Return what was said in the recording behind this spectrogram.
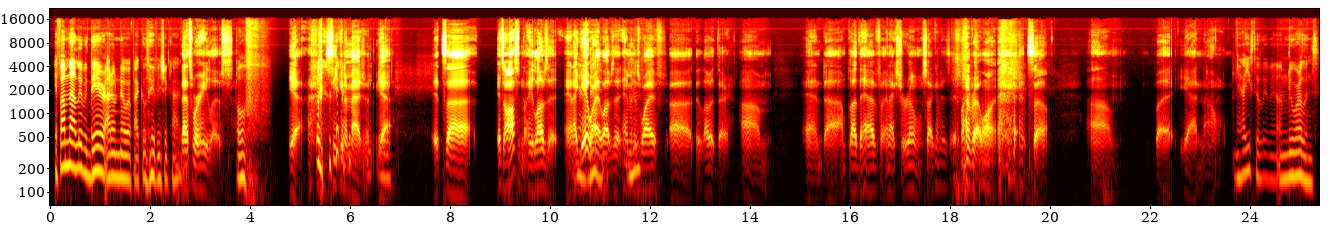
If I'm not living there, I don't know if I could live in Chicago. That's where he lives. oh, Yeah, so you can imagine. Yeah, Yeah. it's uh, it's awesome though. He loves it, and I Yeah, get why he loves it. Him and his Mhm. wife, uh, they love it there. Um, and uh, I'm glad they have an extra room so I can visit whenever I want. so, um, but yeah, no. yeah. I used to live in um New Orleans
